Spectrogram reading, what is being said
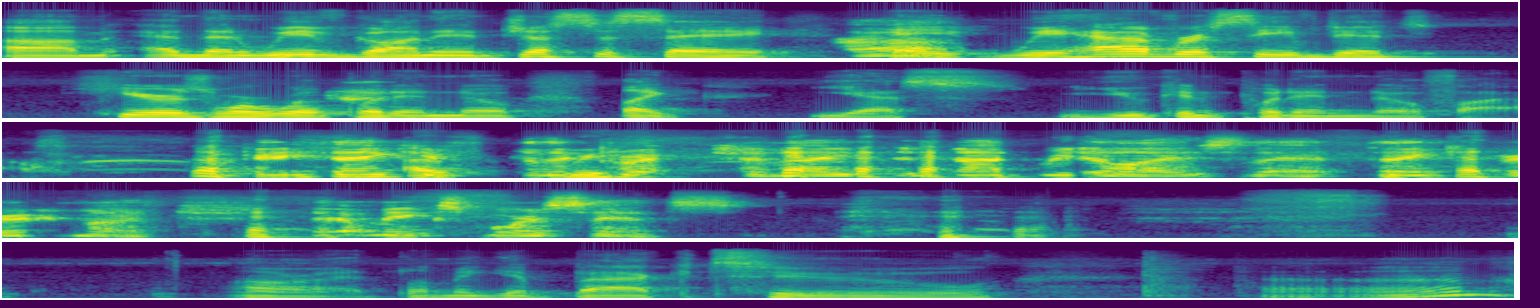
um, and then we've gone in just to say, ah. hey, we have received it. Here's where we'll put in no like yes, you can put in no file. okay, thank you for the correction. I did not realize that. Thank you very much. That makes more sense. All right, let me get back to. Um,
